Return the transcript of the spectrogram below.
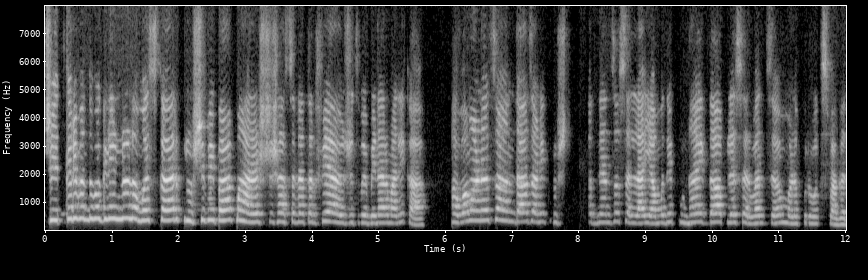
शेतकरी बंधू भगिनींना नमस्कार. कृषी विभाग महाराष्ट्र शासनातर्फे आयोजित वेबिनार मालिका हवामानाचा अंदाज आणि कृषी तज्ञांचा सल्ला यामध्ये पुन्हा एकदा आपल्या सर्वांचं मनपूर्वक स्वागत.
